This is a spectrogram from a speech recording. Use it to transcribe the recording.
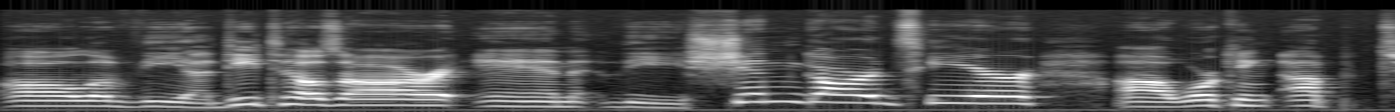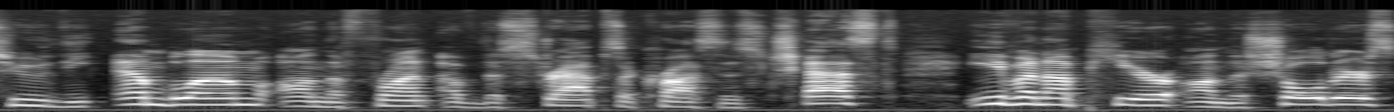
all of the uh, details are in the shin guards here, uh, working up to the emblem on the front of the straps across his chest, even up here on the shoulders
